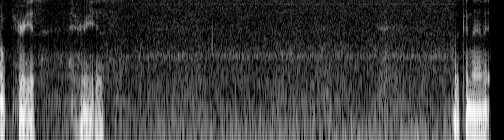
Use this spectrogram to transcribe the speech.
Oh, here he is. Here he is. Looking at it.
